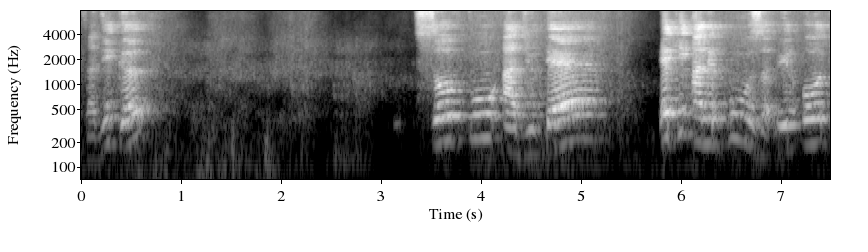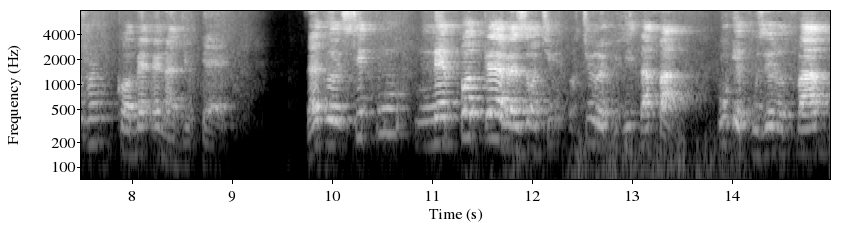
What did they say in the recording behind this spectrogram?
C'est-à-dire que, sauf pour adultère, et qui en épouse une autre commet un adultère. C'est-à-dire que si pour n'importe quelle raison tu, tu ta femme pour épouser une autre femme,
